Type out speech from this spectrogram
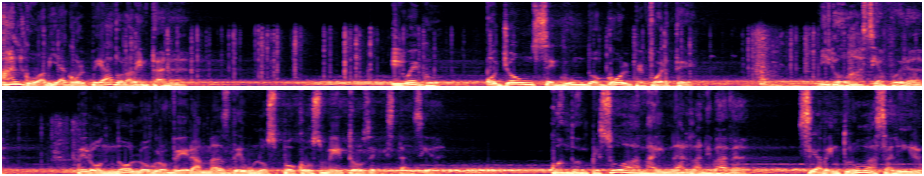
Algo había golpeado la ventana. Luego, oyó un segundo golpe fuerte. Miró hacia afuera, pero no logró ver a más de unos pocos metros de distancia. Cuando empezó a amainar la nevada, se aventuró a salir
